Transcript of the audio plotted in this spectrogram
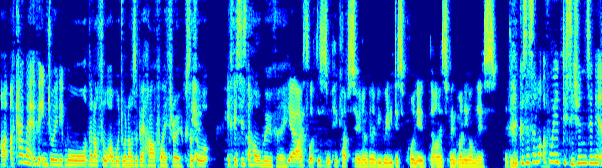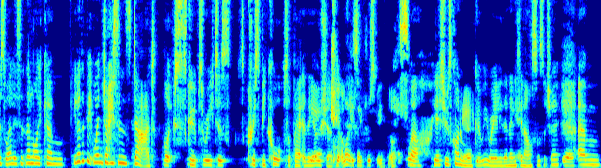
I, I came out of it enjoying it more than I thought I would when I was about halfway through because I Yeah. thought if this is the whole movie, Yeah, I thought if this doesn't pick up soon, I'm going to be really disappointed that I spent money on this. Because there's a lot of weird decisions in it as well, isn't there? Like, um, you know the bit when Jason's dad like scoops Rita's crispy corpse up out of the Yeah. ocean. I like you say crispy. Nice. Well, yeah, she was kind of Yeah. more gooey really than anything else, wasn't she? Yeah. Um,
